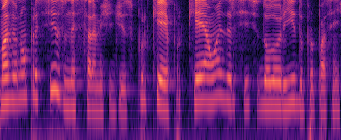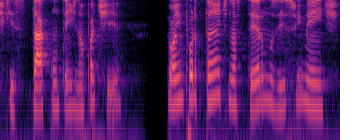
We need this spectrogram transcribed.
Mas eu não preciso necessariamente disso. Por quê? Porque é um exercício dolorido para o paciente que está com tendinopatia. Então é importante nós termos isso em mente,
